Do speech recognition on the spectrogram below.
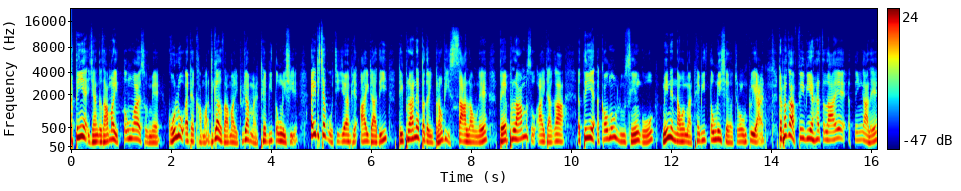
အသင်းရဲ့အရန်ကစားမတွေတုံးသွားရဆိုမြဲဂိုးလိုအပ်တဲ့ခါမှာအဓိကကစားမတွေဒုတိယမှထည့်ပြီးတုံးလို့ရှိတယ်အဲ့ဒီတစ်ချက်ကိုကြည်ကြမ်းဖြစ်အာဒီတာဒီဒီဖလားနဲ့ပတ်သက်ပြီးဘယ်လောက်ထိစာလောင်လဲဘယ်ဖလားမဆိုအာဒီတာကအသင်းရဲ့အကောင်းဆုံးလူစင်းကိုမင်းနဲ့နောက်ဝဲမှာထည့်ပြီးတုံးလို့ရှိတယ်ဆိုတော့ကျွန်တော်တို့တွေ့ရတယ်တစ်ဖက်ကဖေဗီယန်ဟက်စလာရဲ့အသင်းကလည်း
